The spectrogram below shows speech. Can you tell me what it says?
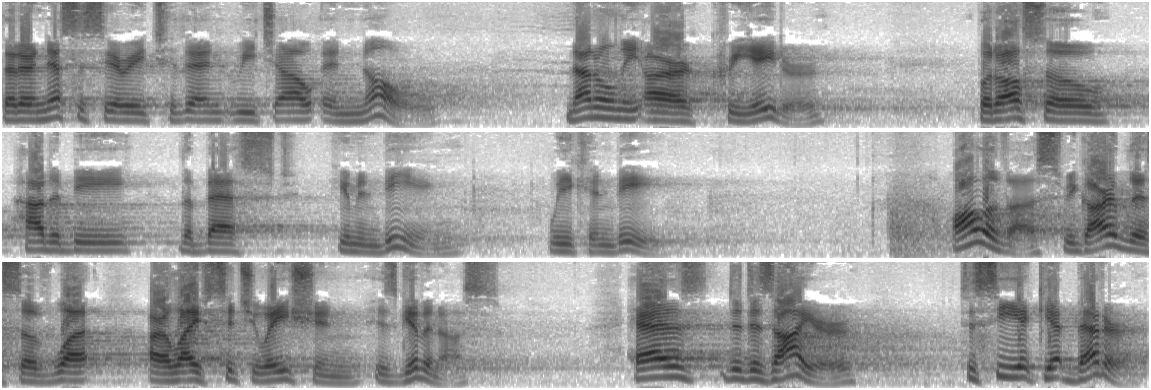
that are necessary to then reach out and know not only our Creator, but also how to be the best human being we can be. All of us, regardless of what our life situation is given us, has the desire to see it get better.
